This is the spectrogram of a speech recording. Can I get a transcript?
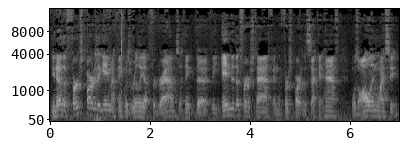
you know, the first part of the game I think was really up for grabs. I think the the end of the first half and the first part of the second half was all NYC,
